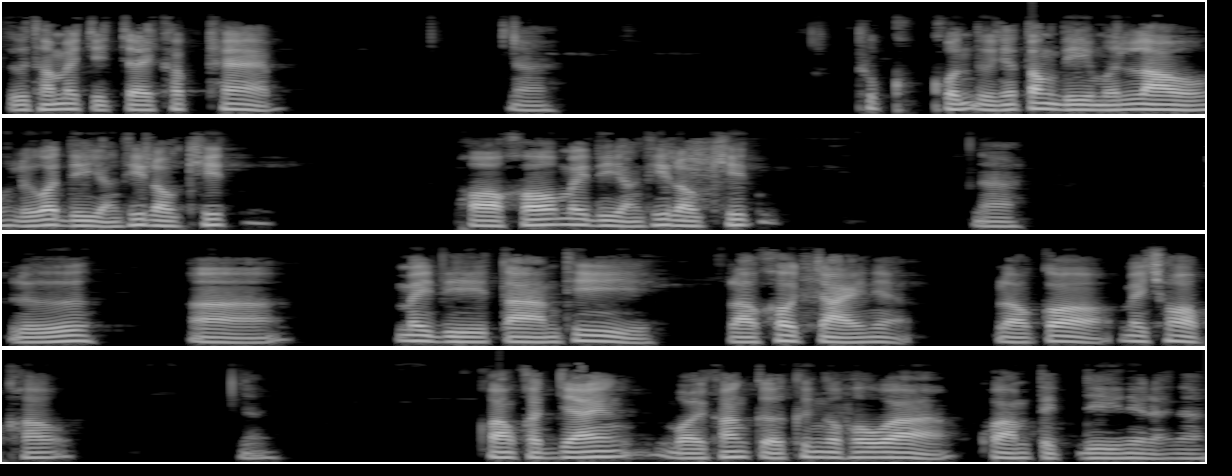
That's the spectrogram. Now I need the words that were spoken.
หรือทำให้จิตใจคับแคบนะทุกคนอื่นจะต้องดีเหมือนเรา หรือว่าดีอย่างที่เราคิด พอเขาไม่ดีอย่างที่เราคิดนะหรืออ่าไม่ดีตามที่เราเข้าใจเนี่ย เราก็ไม่ชอบเขานะความขัดแย้งบ่อยครั้งเกิดขึ้นก็เพราะว่าความติดดีนี่แหละนะ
